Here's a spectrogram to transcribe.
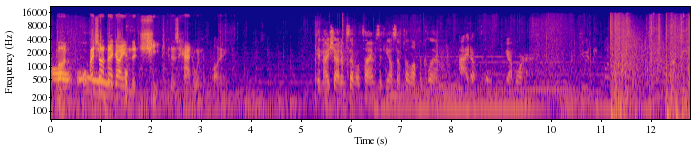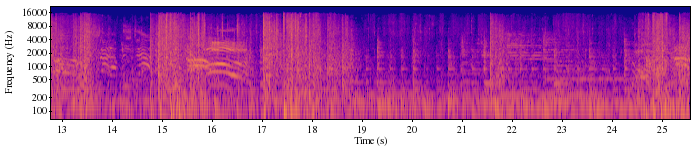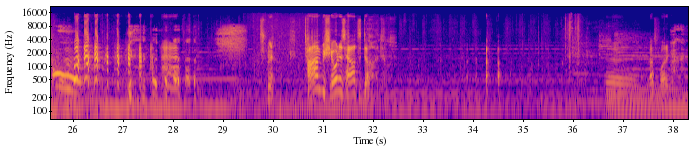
Fun. I shot that guy in the cheek and his hat went flying. And I shot him several times, and he also fell off a cliff. I don't. Oh, we got more. Tom be showing us how it's done. uh, that's funny.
